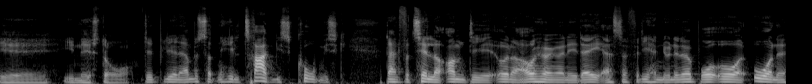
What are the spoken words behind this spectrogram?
øh, i næste år. Det bliver nærmest sådan helt tragisk komisk, da han fortæller om det under afhøringerne i dag, altså fordi han jo netop bruger ordene,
